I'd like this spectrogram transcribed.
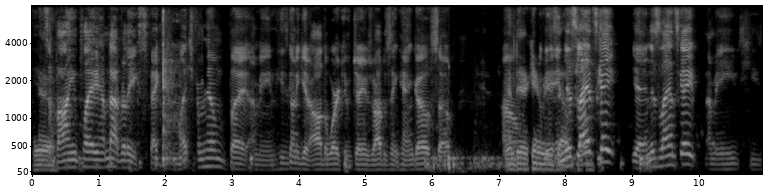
it's a volume play. I'm not really expecting much from him, but I mean, he's going to get all the work if James Robinson can't go. So, um, Derrick Henry in, is in out, this landscape, yeah, in this landscape, I mean, he, he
